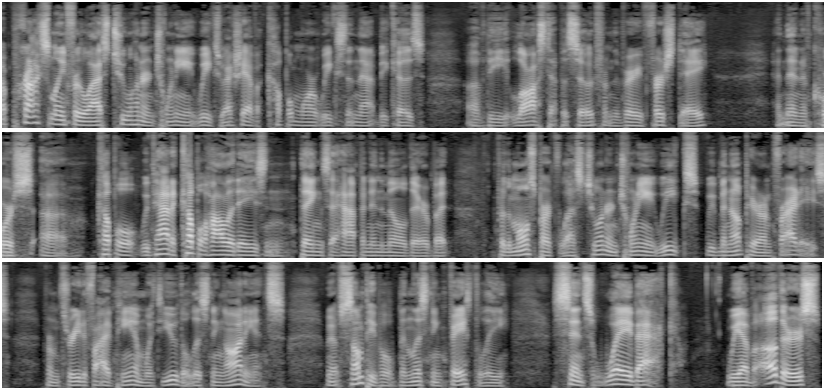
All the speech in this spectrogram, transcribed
approximately for the last 228 weeks. We actually have a couple more weeks than that because of the lost episode from the very first day. And then, of course, a uh, couple, we've had a couple holidays and things that happened in the middle there, but for the most part, the last 228 weeks, we've been up here on Fridays from 3 to 5 p.m. with you, the listening audience. We have some people have been listening faithfully since way back. We have others,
